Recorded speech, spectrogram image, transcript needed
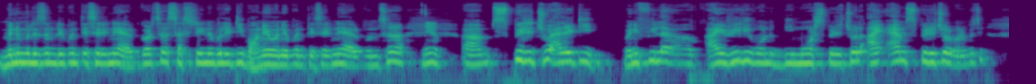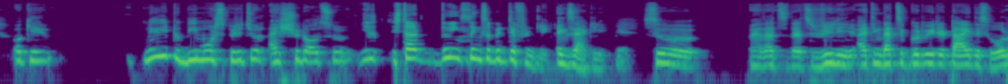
मिनिमलिजमले पनि त्यसरी नै हेल्प गर्छ सस्टेनेबिलिटी भन्यो भने पनि त्यसरी नै हेल्प हुन्छ। स्पिरिचुअलिटी भने feel I really want to be more spiritual I am spiritual भनेपछि okay maybe to be more spiritual i should also you'll start doing things a bit differently. Exactly. yeah. so yeah, that's that's really. I think that's a good way to tie this whole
